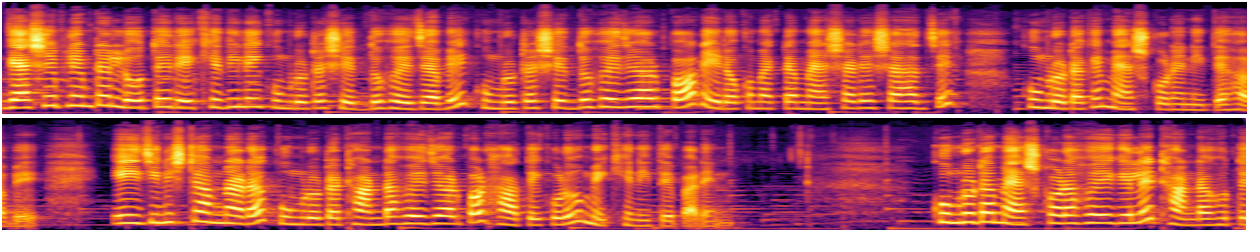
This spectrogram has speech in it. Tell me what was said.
গ্যাসের ফ্লেমটা লোতে রেখে দিলেই কুমড়োটা সেদ্ধ হয়ে যাবে। কুমড়োটা সেদ্ধ হয়ে যাওয়ার পর এরকম একটা ম্যাশারের সাহায্যে কুমড়োটাকে ম্যাশ করে নিতে হবে। এই জিনিসটা আপনারা কুমড়োটা ঠান্ডা হয়ে যাওয়ার পর হাতে করেও মেখে নিতে পারেন। কুমড়োটা ম্যাশ করা হয়ে গেলে ঠান্ডা হতে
